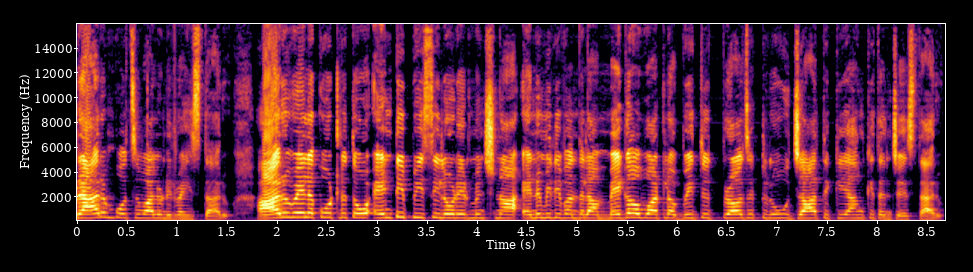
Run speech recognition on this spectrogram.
ప్రారంభోత్సవాలు నిర్వహిస్తారు. ఆరు వేల కోట్లతో ఎన్టీపీసీలో నిర్మించిన ఎనిమిది వందల మెగావాట్ల విద్యుత్ ప్రాజెక్టును జాతికి అంకితం చేస్తారు.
